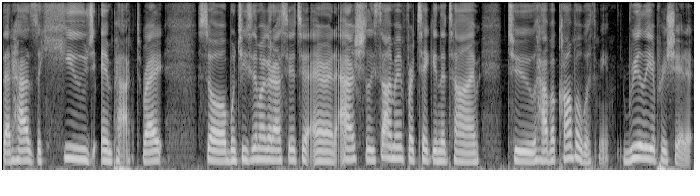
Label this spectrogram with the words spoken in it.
that has a huge impact, right? So, muchísimas gracias to Erin Ashley Simon for taking the time to have a convo with me. Really appreciate it.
